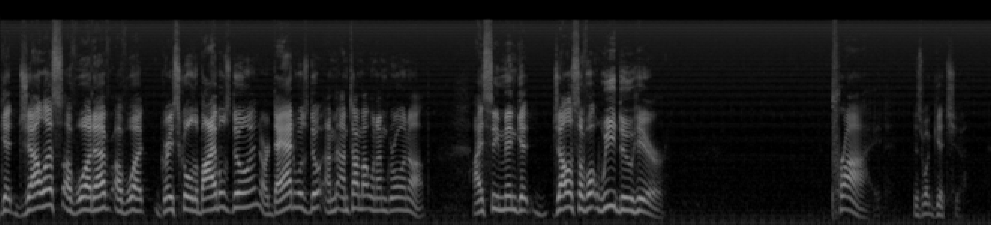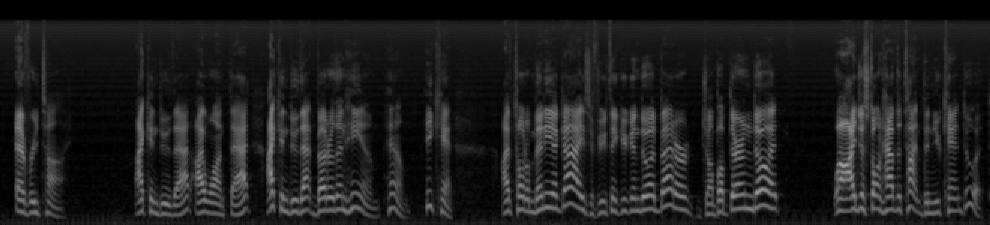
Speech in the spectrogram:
get jealous of whatever of what Grace School of the Bible's doing or dad was doing. I'm, I'm talking about when I'm growing up. I see men get jealous of what we do here. Pride is what gets you every time. I can do that. I want that. I can do that better than him. Him. He can't. I've told many a guys, if you think you can do it better, jump up there and do it. Well, I just don't have the time. Then you can't do it.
